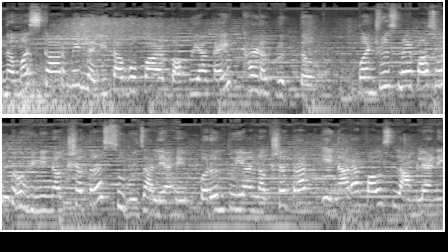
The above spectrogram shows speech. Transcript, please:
नमस्कार मी ललिता गोपाळ. पाहूया काही ठळक वृत्त. पंचवीस मे पासून रोहिणी नक्षत्र सुरू झाले आहे. परंतु या नक्षत्रात येणारा पाऊस लांबल्याने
